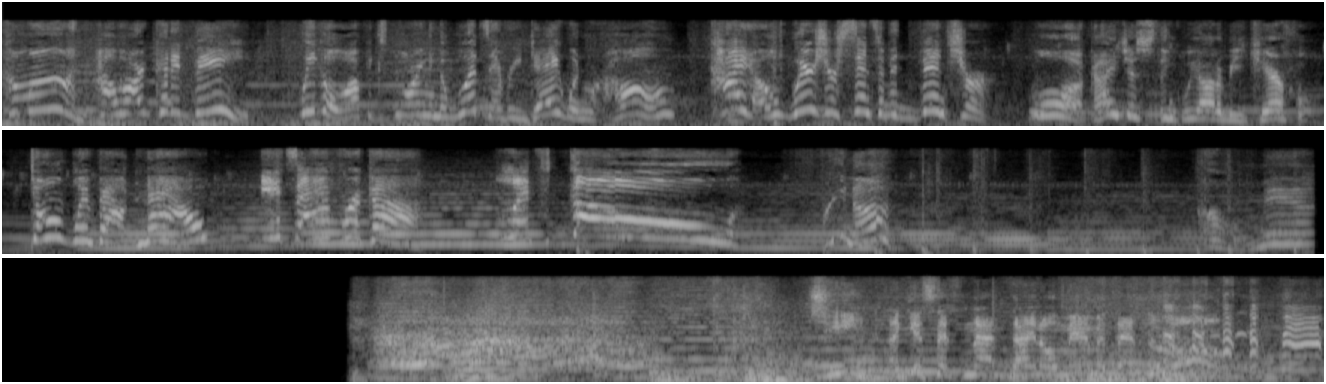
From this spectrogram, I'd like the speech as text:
Come on, how hard could it be? We go off exploring in the woods every day when we're home. Kaito, where's your sense of adventure? Look, I just think we ought to be careful. Don't wimp out now. It's Africa. Let's go! Rena? I guess that's not Dino Mammoth after all.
